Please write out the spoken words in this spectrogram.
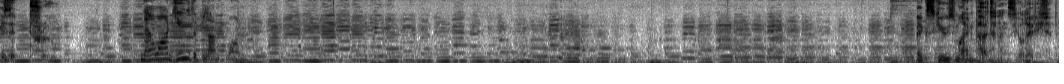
Is it true? Now aren't you the blunt one? Excuse my impertinence, your ladyship.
